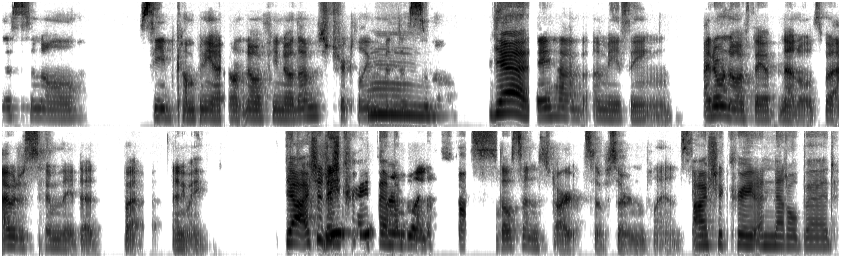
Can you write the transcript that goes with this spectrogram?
medicinal seed company, I don't know if you know them, strictly mm, medicinal. Yeah. They have amazing, I don't know if they have nettles, but I would assume they did. But anyway. Yeah, I should just create them. Like they'll send starts of certain plants. I should create a nettle bed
